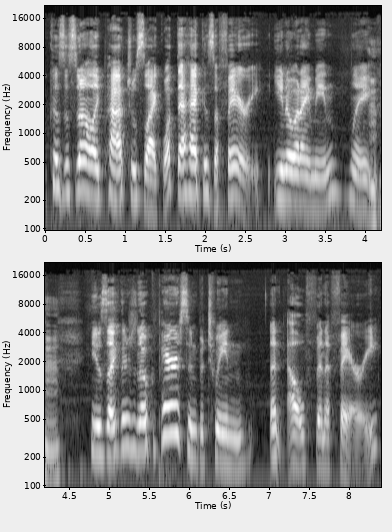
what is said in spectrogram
because it's not like Patch was like, "What the heck is a fairy?" You know what I mean? Like mm-hmm. he was like, "There's no comparison between an elf and a fairy."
